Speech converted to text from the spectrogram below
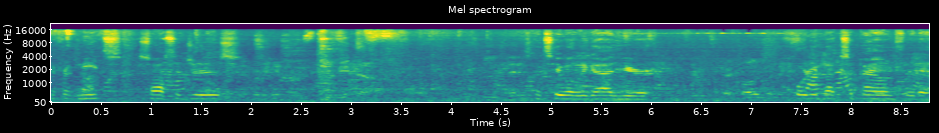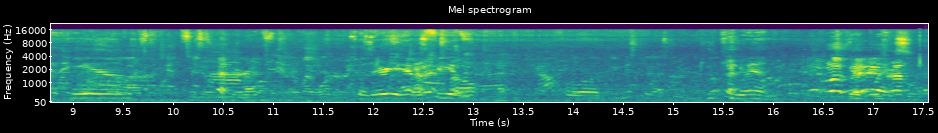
Different meats, sausages. Let's see what we got here. 40 bucks a pound for that ham. So there you have a feel for PQM. Good place.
